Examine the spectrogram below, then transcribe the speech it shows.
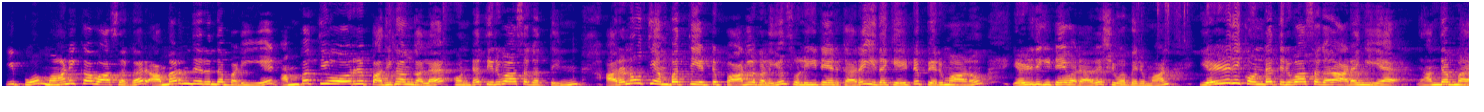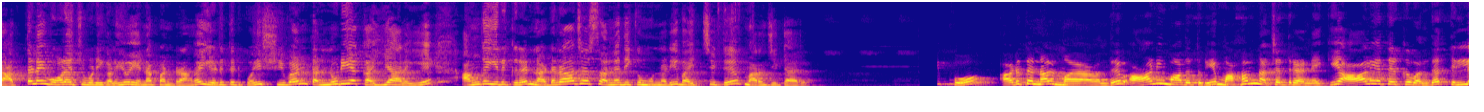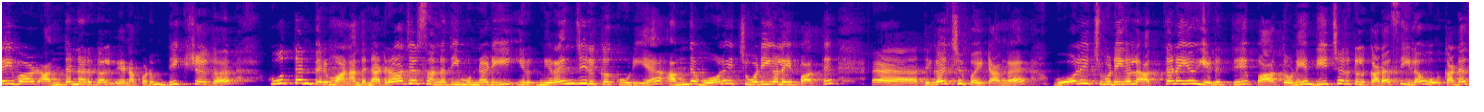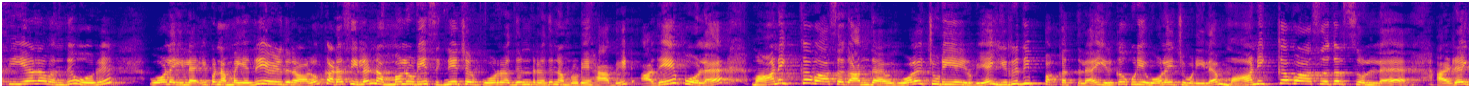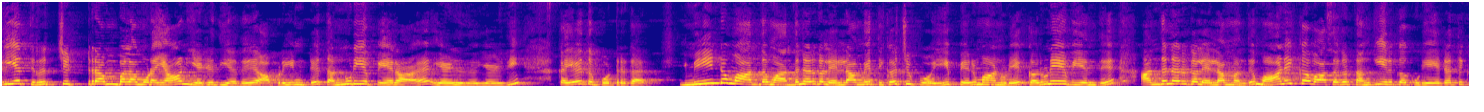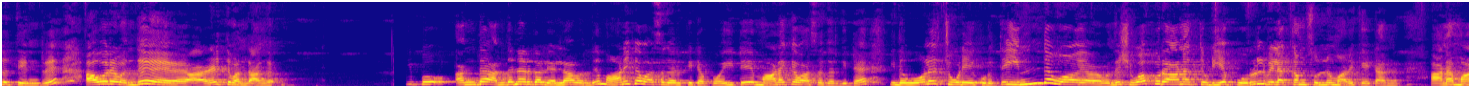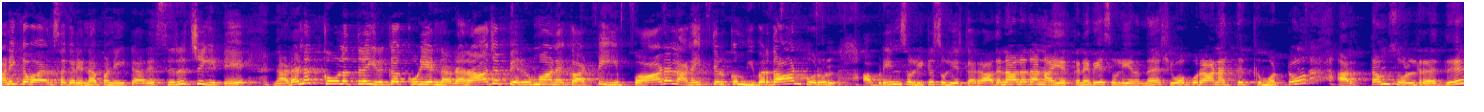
இப்போ மாணிக்க வாசகர் அமர்ந்திருந்தபடியே ஐம்பத்தி ஓரு பதிகங்களை கொண்ட திருவாசகத்தின் அறுநூத்தி ஐம்பத்தி எட்டு பாடல்களையும் சொல்லிக்கிட்டே இருக்காரு. இதை கேட்டு பெருமானும் எழுதிக்கிட்டே வராரு சிவபெருமான். எழுதி கொண்ட திருவாசகர் அடங்கிய அந்த ம- அத்தனை ஓலைச்சுவடிகளையும் என்ன பண்றாங்க? எடுத்துட்டு போய் சிவன் தன்னுடைய கையாலேயே அங்க இருக்கிற நடராஜர் சன்னதிக்கு முன்னாடி வச்சுட்டு மறைஞ்சிட்டாரு. இப்போது அடுத்த நாள் ம வந்து ஆனி மாதத்துடைய மகம் நட்சத்திர அன்னைக்கு ஆலயத்திற்கு வந்த தில்லைவாழ் அந்தணர்கள் எனப்படும் தீட்சகர் கூத்தன் பெருமான் அந்த நடராஜர் சன்னதி முன்னாடி இரு நிறைஞ்சிருக்கக்கூடிய அந்த ஓலைச்சுவடிகளை பார்த்து திகழ்ச்சி போயிட்டாங்க. ஓலைச்சுவடிகள் அத்தனையும் எடுத்து பார்த்தோன்னே தீட்சர்கள் கடைசியில் கடைசியில் வந்து ஒரு ஓலையில் இப்போ நம்ம எது எழுதினாலும் கடைசியில் நம்மளுடைய சிக்னேச்சர் போடுறதுன்றது நம்மளுடைய ஹேபிட் அதே போல் மாணிக்க வாசக அந்த ஓலைச்சுவடியுடைய இறுதி பக்கத்தில் இருக்கக்கூடிய ஓலைச்சுவடியில் மாணிக்க வாசகர் சொல்ல அழகிய திருச்சிற்றம்பலமுடையான் எழுதியது அப்படின்ட்டு தன்னுடைய பேராக எழு எழுதி கையெழுத்து போட்டிருக்கார். மீண்டும் அந்த அந்தணர்கள் எல்லாமே திகச்சு போய் பெருமானுடைய கருணையை வியந்து அந்தனர்கள் எல்லாம் வந்து மாணிக்க வாசகர் தங்கி இருக்கக்கூடிய இடத்துக்கு சென்று அவரை வந்து அழைத்து வந்தாங்க. இப்போது அந்த அந்தணர்கள் எல்லாம் வந்து மாணிக்க வாசகர்கிட்ட போயிட்டு மாணிக்க வாசகர்கிட்ட இந்த ஓலைச்சுவடியை கொடுத்து இந்த ஓ- வந்து சிவபுராணத்துடைய பொருள் விளக்கம் சொல்லுமாறு கேட்டாங்க. ஆனால் மாணிக்க வாசகர் என்ன பண்ணிக்கிட்டாரு சிரிச்சுக்கிட்டே நடனக்கோலத்தில் இருக்கக்கூடிய நடராஜ பெருமானை காட்டி இப்பாடல் அனைத்திற்கும் இவர்தான் பொருள் அப்படின்னு சொல்லிட்டு சொல்லியிருக்காரு. அதனால தான் நான் ஏற்கனவே சொல்லியிருந்தேன் சிவபுராணத்துக்கு மட்டும் அர்த்தம் சொல்கிறது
